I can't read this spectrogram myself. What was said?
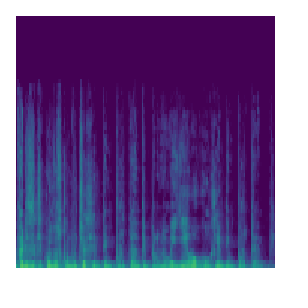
parece que conozco mucha gente importante, pero no me llevo con gente importante.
